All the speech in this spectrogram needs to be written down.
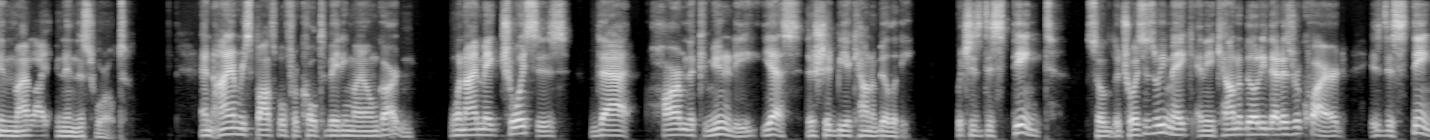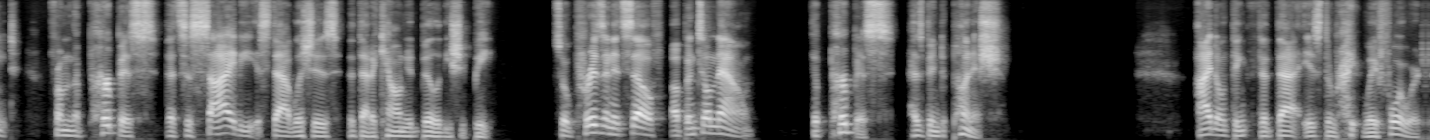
in my mm-hmm. life and in this world. And I am responsible for cultivating my own garden. When I make choices that harm the community, yes, there should be accountability, which is distinct. So the choices we make and the accountability that is required is distinct from the purpose that society establishes that that accountability should be. So prison itself, up until now, the purpose has been to punish. I don't think that that is the right way forward.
